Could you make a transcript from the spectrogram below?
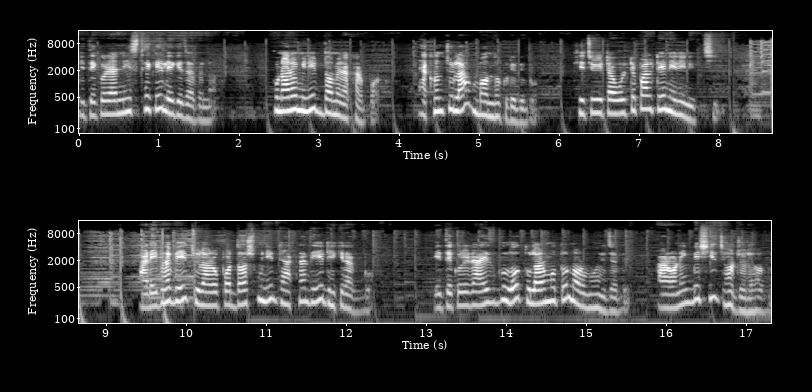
এতে করে আর নিচ থেকে লেগে যাবে না। পনেরো মিনিট দমে রাখার পর। এখন চুলা বন্ধ করে দেব। খিচুড়িটা উল্টে পাল্টে নেড়ে নিচ্ছি। আর এভাবে চুলার ওপর দশ মিনিট ঢাকনা দিয়ে ঢেকে রাখব। এতে করে রাইসগুলো তোলার মতো নরম হয়ে যাবে আর অনেক বেশি ঝরঝরে হবে।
